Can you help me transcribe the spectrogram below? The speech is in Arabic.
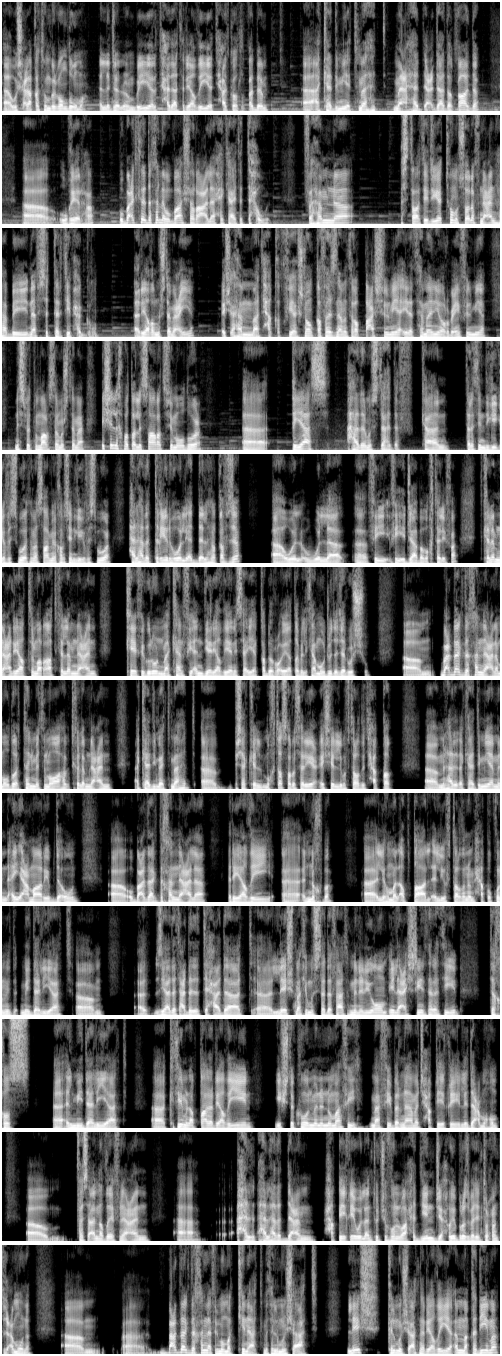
آه، وش علاقتهم بالمنظومة؟ اللجنة الأولمبية الاتحادات الرياضية اتحاد كرة القدم آه، أكاديمية مهد معهد إعداد القادة وغيرها. وبعد كذا دخلنا مباشرة على حكاية التحول. فهمنا استراتيجيتهم وسولفنا عنها بنفس الترتيب حقهم. الرياضة المجتمعية إيش أهم ما تحقق فيها؟ شلون قفزنا من 13% إلى 48% نسبة ممارسة المجتمع؟ إيش اللخبطه اللي صارت في موضوع آه قياس هذا المستهدف؟ كان 30 دقيقة في أسبوع ثم صار 150 دقيقة في أسبوع. هل هذا التغيير هو اللي أدى لهالقفزة؟ آه ولا- آه في في إجابة مختلفة. تكلمنا عن رياضة المرأة تكلمنا عن كيف يقولون ما كان في أندية رياضية نسائية قبل الرؤية. طيب اللي كان موجود أجل وشو آم، بعد ذلك دخلنا على موضوع تنمية المواهب تكلمنا عن أكاديمية مهد. آه، بشكل مختصر وسريع إيش اللي مفترض يتحقق آه، من هذه الأكاديمية من أي أعمار يبدأون. آه، وبعد ذلك دخلنا على رياضي النخبة اللي هم الأبطال اللي يفترض أنهم يحققون ميد- ميداليات. زيادة عدد الاتحادات. ليش ما في مستهدفات من اليوم إلى 2030 تخص آه، الميداليات؟ كثير من الأبطال الرياضيين يشتكون من إنه ما في ما في برنامج حقيقي لدعمهم فسألنا ضيفنا عن آه، هل هل هذا الدعم حقيقي ولا أنتم تشوفون الواحد ينجح ويبرز بعدين تروحون تدعمونه؟ آه، بعد ذلك دخلنا في الممكنات مثل المنشآت. ليش كل منشآتنا الرياضيه أما قديمة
